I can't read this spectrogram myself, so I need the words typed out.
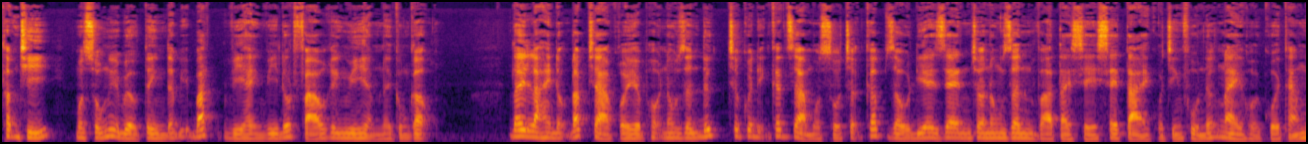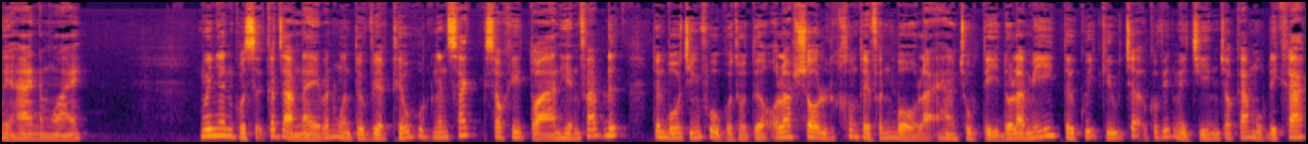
Thậm chí, một số người biểu tình đã bị bắt vì hành vi đốt pháo gây nguy hiểm nơi công cộng. Đây là hành động đáp trả của Hiệp hội Nông dân Đức trước quyết định cắt giảm một số trợ cấp dầu diesel cho nông dân và tài xế xe tải của chính phủ nước này hồi cuối tháng 12 năm ngoái. Nguyên nhân của sự cắt giảm này bắt nguồn từ việc thiếu hụt ngân sách sau khi Tòa án Hiến pháp Đức tuyên bố chính phủ của Thủ tướng Olaf Scholz không thể phân bổ lại hàng chục tỷ đô la Mỹ từ quỹ cứu trợ COVID-19 cho các mục đích khác.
